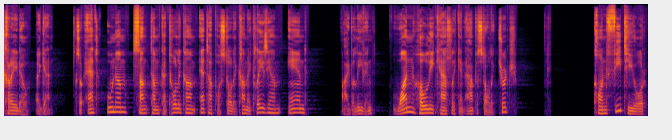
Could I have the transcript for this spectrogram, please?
credo again. So et unam sanctam catholicam et apostolicam ecclesiam, and I believe in one holy Catholic and apostolic church. Confitior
